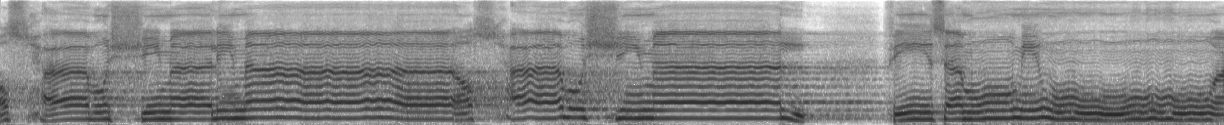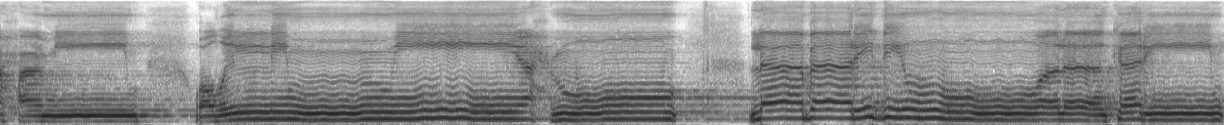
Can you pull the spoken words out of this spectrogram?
وأصحاب الشمال ما أصحاب الشمال في سموم وحميم وظل من يحموم لا بارد ولا كريم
